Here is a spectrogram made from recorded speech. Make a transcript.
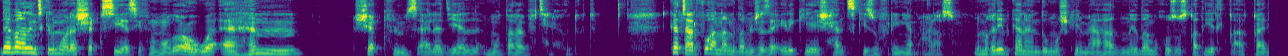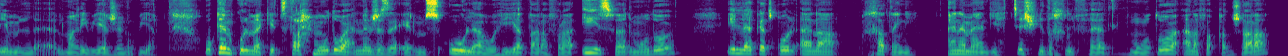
دابا غادي نتكلموا على الشق السياسي في الموضوع هو أهم شق في المسألة ديال المطالبه بفتح الحدود. كتعرفوا أن النظام الجزائري كيعيش حاله سكيزوفرينيا مع راسو. المغرب كان عنده مشكل مع هذا النظام بخصوص قضية الاقاليم المغربية الجنوبية. وكان كل ما كيتطرح موضوع أن الجزائر مسؤولة وهي طرف رئيس في هذا الموضوع إلا كتقول أنا خاطيني. أنا ما عندي حتى شي دخل في هذا الموضوع أنا فقط جرى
